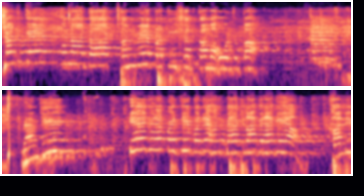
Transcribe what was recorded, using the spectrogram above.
जज के अठानवे प्रतिशत कम हो चुका। मैम जी ये जो पैंती बंदे हम बैंक लाख रह गया खाली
